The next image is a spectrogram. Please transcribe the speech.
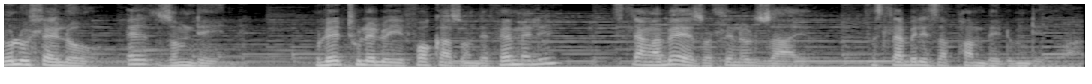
Lolu hlelo ezomndeni ulethulelwe yifocus on the family sihlangabezwa hlelo luzayo sesihlabelisa phambili umndeni wakho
